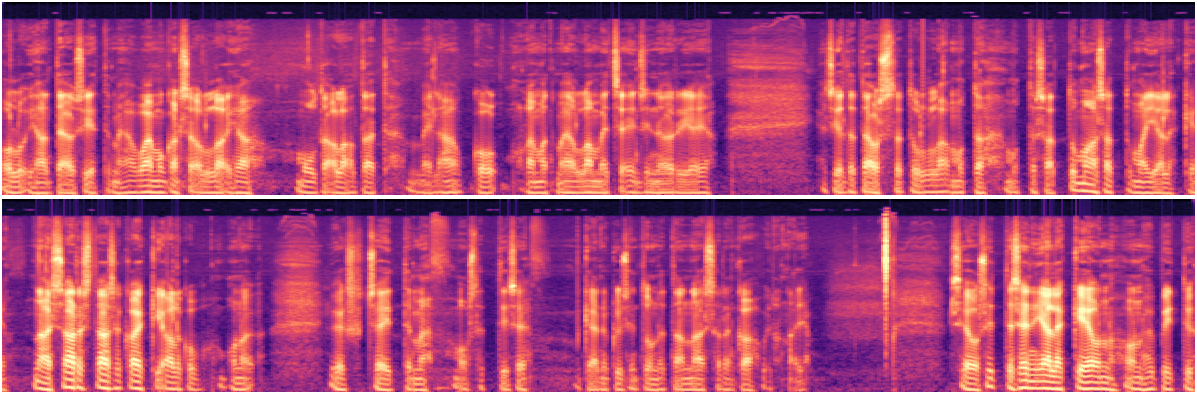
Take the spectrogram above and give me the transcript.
ollut ihan täysin, että mehän vaimon kanssa ollaan ihan muulta alalta, että meillä on molemmat, me ollaan metsäinsinööriä ja, ja sieltä taustasta tullaan, mutta, mutta sattumaa sattuman jälkeen. Naissaarestahan se kaikki alkoi vuonna 97 ostettiin se, mikä nykyisin tunnetaan Naissaaren kahvilana. Ja se on sitten sen jälkeen on, on hypitty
